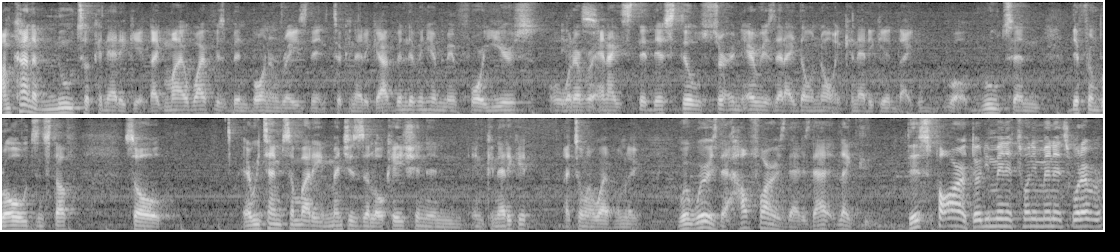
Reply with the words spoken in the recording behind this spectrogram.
I'm kind of new to Connecticut. Like my wife has been born and raised into Connecticut. I've been living here maybe four years or whatever, and I st- there's still certain areas that I don't know in Connecticut, like well, routes and different roads and stuff. So every time somebody mentions a location in in Connecticut, I tell my wife, I'm like, where where is that? How far is that? Is that like this far? Thirty minutes, twenty minutes, whatever.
